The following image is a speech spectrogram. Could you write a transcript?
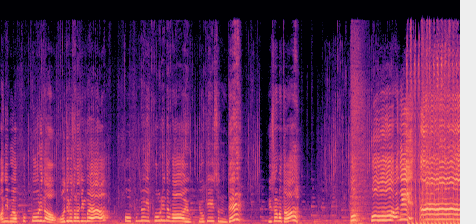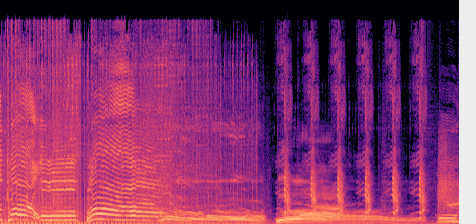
아니 뭐야 포, 포울이나 어디로 사라진 거야? 어 분명히 포울이나가 여, 여기에 있었는데? 이상하다 어? 어 아니 아 좋아 어 아! 오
